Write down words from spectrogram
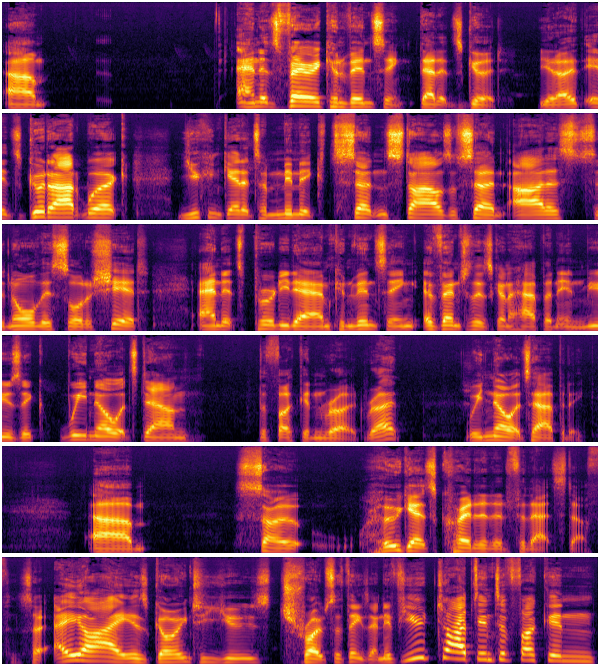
Um, and it's very convincing that it's good. You know, it's good artwork. you can get it to mimic certain styles of certain artists and all this sort of shit. And it's pretty damn convincing. Eventually, it's going to happen in music. We know it's down the fucking road, right? We know it's happening. Um, so, who gets credited for that stuff? So, AI is going to use tropes of things. And if you typed into fucking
